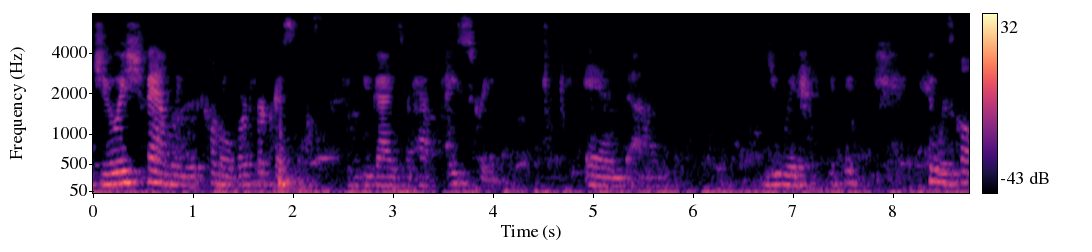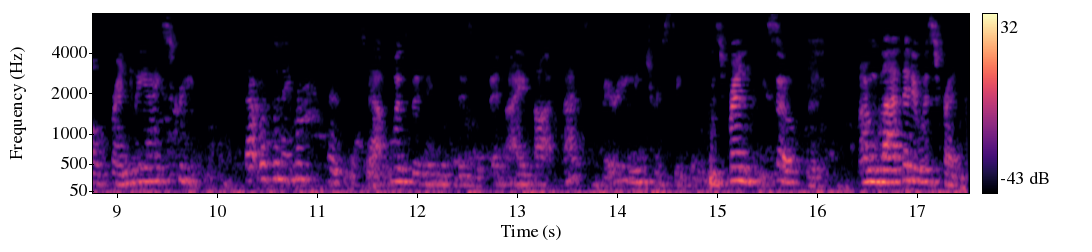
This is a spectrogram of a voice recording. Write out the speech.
Jewish family would come over for Christmas. And you guys would have ice cream, and um, you would. it was called friendly ice cream. That was the name of the business. That was the name of the business, and I thought that's very interesting that it was friendly. So I'm glad that it was friendly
